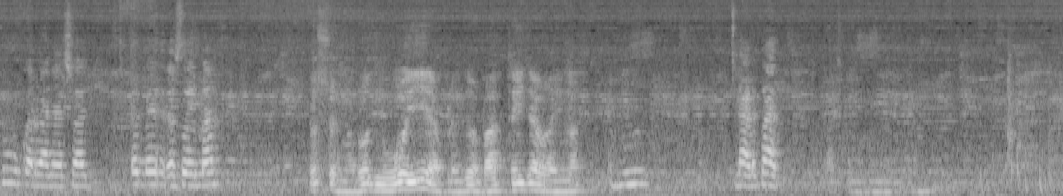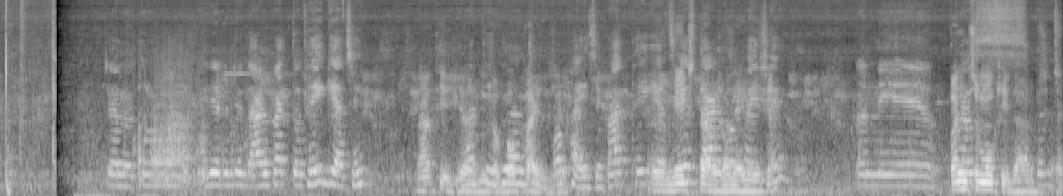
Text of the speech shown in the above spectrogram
શું કરવાના છો તમે રસોઈમાં? રસોઈમાં રોજનું હોય એ આપણે જો ભાત થઈ જવા એમાં દાળ ભાત? ચાલો તો જે દાળ ભાત તો થઈ ગયા છે. નાથી ગયા તો બફાઈ છે. બફાઈ છે. ભાત થઈ ગયા છે દાળ બનાવી છે. અને પંચમુખી દાળ છે.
